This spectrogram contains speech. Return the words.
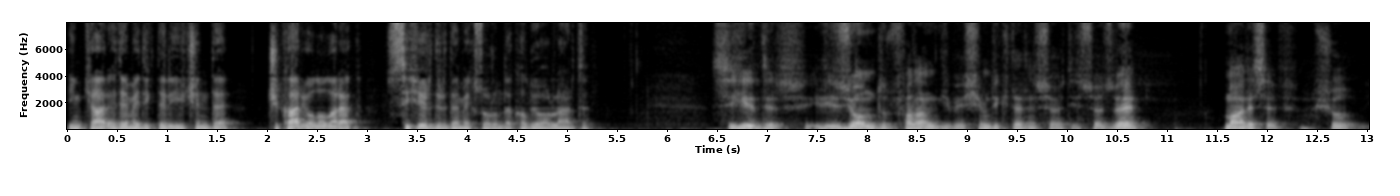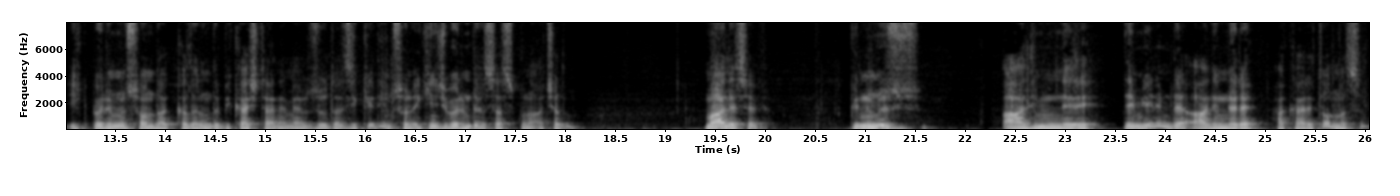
İnkar edemedikleri için de çıkar yol olarak sihirdir demek zorunda kalıyorlardı. Sihirdir, illüzyondur falan gibi şimdikilerin söylediği söz ve maalesef şu ilk bölümün son dakikalarında birkaç tane mevzu da zikredeyim. Sonra ikinci bölümde esas bunu açalım. Maalesef günümüz alimleri demeyelim de alimlere hakaret olmasın.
